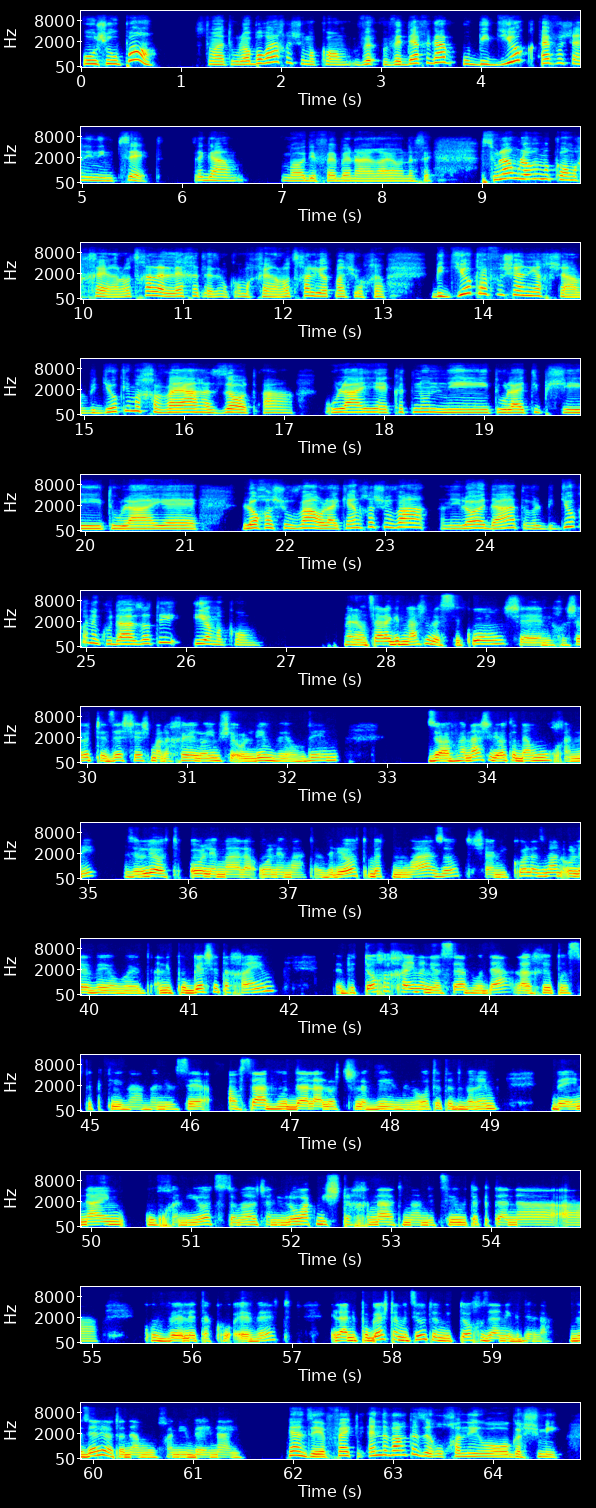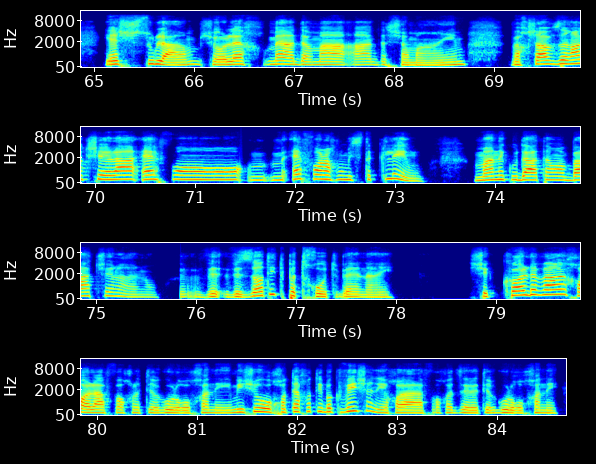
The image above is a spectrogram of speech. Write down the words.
הוא שהוא פה, זאת אומרת, הוא לא בורח לשום מקום, ו- ודרך אגב, הוא בדיוק איפה שאני נמצאת. זה גם מאוד יפה בעיניי הרעיון הזה. הסולם לא במקום אחר, אני לא צריכה ללכת לאיזה מקום אחר, אני לא צריכה להיות משהו אחר. בדיוק איפה שאני עכשיו, בדיוק עם החוויה הזאת, אולי אה, קטנונית, אולי טיפשית, אולי אה, לא חשובה, אולי כן חשובה, אני לא יודעת, אבל בדיוק הנקודה הזאת היא המקום. ואני רוצה להגיד משהו לסיכום, שאני חושבת שזה שיש מלאכי אלוהים שעולים ויורדים, זו הבנה של להיות אדם רוחני, זה לא להיות או למעלה או למטה, זה להיות בתנועה הזאת שאני כל הזמן עולה ויורד. אני פוגש את החיים, ובתוך החיים אני עושה עבודה להרחיב פרספקטיבה, ואני עושה, עושה עבודה לעלות שלבים ולראות את הדברים בעיניים רוחניות, זאת אומרת שאני לא רק משתכנעת מהמציאות הקטנה, הכובלת, הכואבת, אלא אני פוגשת את המציאות ומתוך זה אני גדלה. וזה להיות אדם רוחני בעיניי. כן, זה יפה, אין דבר כזה רוחני או גשמי. יש סולם שהולך מהאדמה עד השמיים, ועכשיו זה רק שאלה איפה, איפה אנחנו מסתכלים, מה נקודת המבט שלנו. ו- וזאת התפתחות בעיניי, שכל דבר יכול להפוך לתרגול רוחני. אם מישהו חותך אותי בכביש, אני יכולה להפוך את זה לתרגול רוחני.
